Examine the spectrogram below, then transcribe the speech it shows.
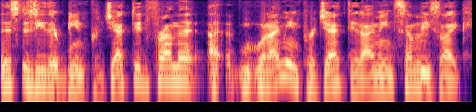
this is either being projected from it. I, when I mean projected, I mean somebody's like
